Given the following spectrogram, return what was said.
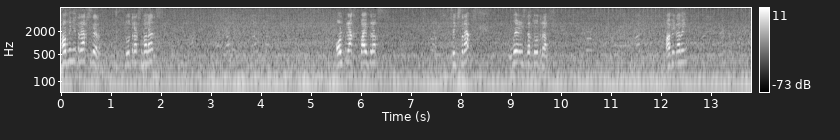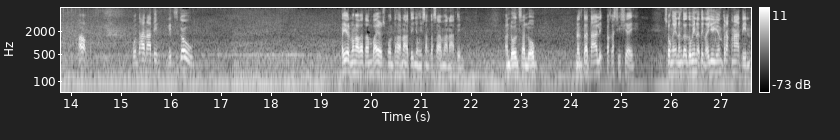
How many trucks there? Two trucks balance? All trucks, five trucks? Six trucks? Where is the two trucks? Happy kami? Ah, puntahan natin. Let's go. Ayun mga katambayers, puntahan natin yung isang kasama natin. Andoon sa loob. Nagtatali pa kasi siya eh. So ngayon ang gagawin natin, ayun yung truck natin.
